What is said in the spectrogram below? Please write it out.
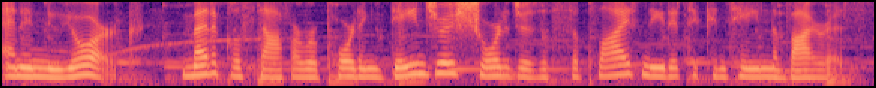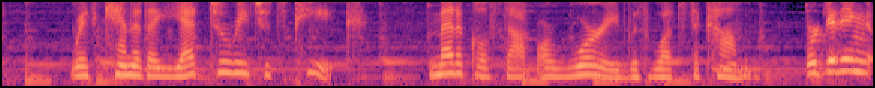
And in New York, medical staff are reporting dangerous shortages of supplies needed to contain the virus. With Canada yet to reach its peak, medical staff are worried with what's to come. We're getting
